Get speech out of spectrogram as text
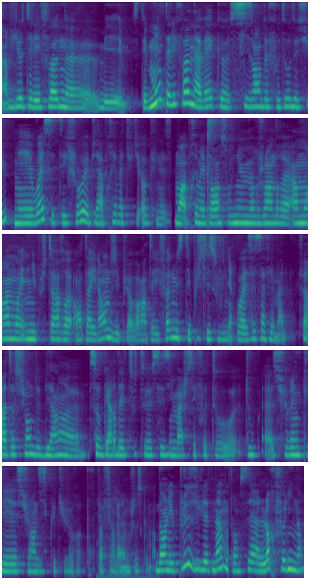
un vieux téléphone, euh, mais c'était mon téléphone avec 6 ans de photos dessus. Mais ouais, c'était chaud. Et puis après, bah, tu dis, oh punaise. Bon, après, mes parents sont venus me rejoindre un mois, un mois et demi plus tard en Thaïlande. J'ai pu avoir un téléphone, mais c'était plus les souvenirs. Ouais, ça, ça fait mal. Faire attention de bien sauvegarder toutes ces images, ces photos, tout, sur une clé, sur un disque dur, pour pas faire la même chose que moi. Dans les plus du Vietnam, on pensait à l'orphelinat.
